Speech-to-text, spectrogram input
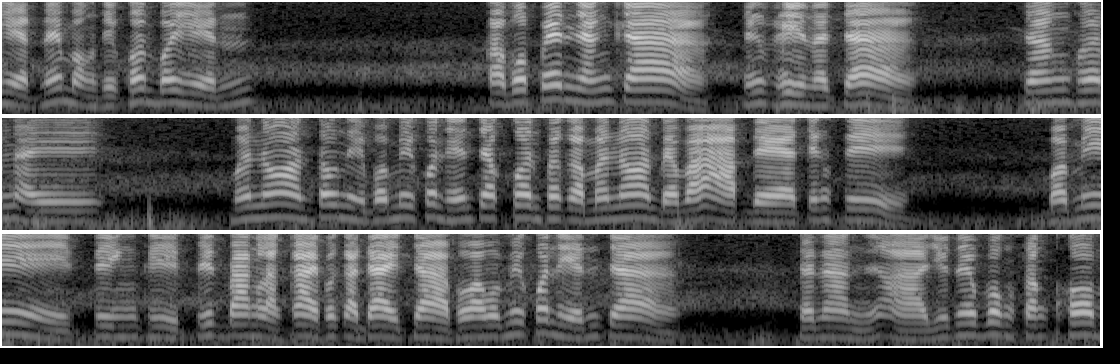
เฮ็ดในหม่องที่คนบ่เห็นกับบ่เป็นยังจ้าจังซี่นะจ้าจังเพิ่นไอมานอนตรงนี้บ่มีคนเห็นจักคนเพิ่นก็มานอนแบบว่าอาบแดดจังซี่บ่มีสิ่งที่ปิดบังร่างกายเพิ่นก็ได้จ้าเพราะว่าบ่มีคนเห็นจ้า ฉะนั้นอ่าอยู่ในวงสังคม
